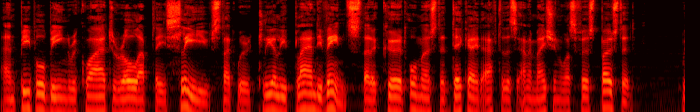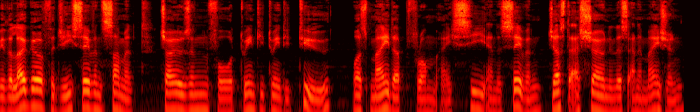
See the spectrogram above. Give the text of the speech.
and people being required to roll up their sleeves that were clearly planned events that occurred almost a decade after this animation was first posted, where the logo of the G7 summit chosen for 2022 was made up from a C and a 7, just as shown in this animation,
